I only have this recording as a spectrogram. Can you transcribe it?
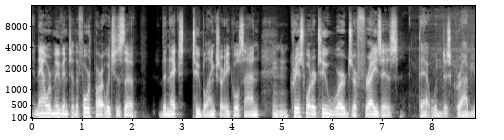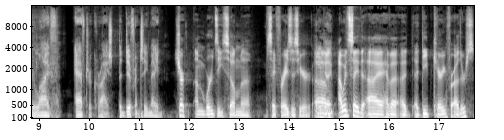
and now we're moving to the fourth part, which is the the next two blanks or equal sign. Chris, what are two words or phrases that would describe your life after Christ? The difference he made. Sure. I'm wordsy, so I'm going to say phrases here. Um, Okay. I would say that I have a, a, a deep caring for others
